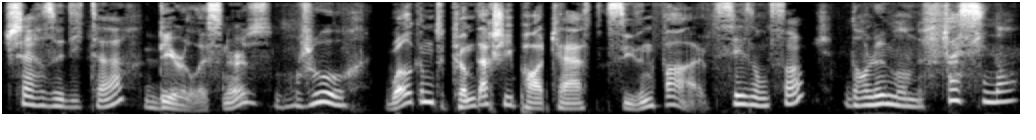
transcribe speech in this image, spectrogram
Chers auditeurs, Dear listeners, bonjour. welcome to Comme d'Archi Podcast Season 5 Saison 5, dans le monde fascinant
